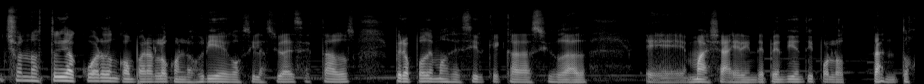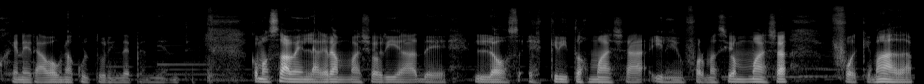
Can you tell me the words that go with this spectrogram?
yo no estoy de acuerdo en compararlo con los griegos y las ciudades-estados, pero podemos decir que cada ciudad eh, maya era independiente y por lo tanto generaba una cultura independiente. Como saben, la gran mayoría de los escritos maya y la información maya fue quemada.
